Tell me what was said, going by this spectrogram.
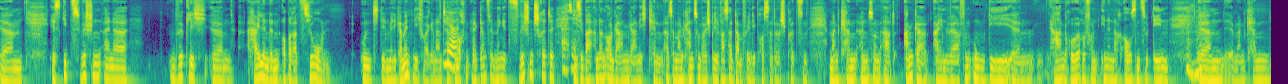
Ähm, es gibt zwischen einer wirklich ähm, heilenden Operation und den Medikamenten, die ich vorher genannt habe, Ja. noch eine ganze Menge Zwischenschritte, so. die Sie bei anderen Organen gar nicht kennen. Also man kann zum Beispiel Wasserdampf in die Prostata spritzen. Man kann an so eine Art Anker einwerfen, um die ähm, Harnröhre von innen nach außen zu dehnen. Ähm, man kann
